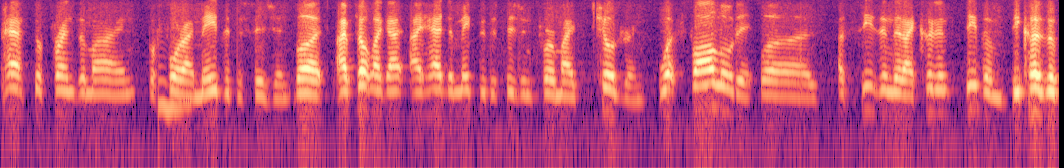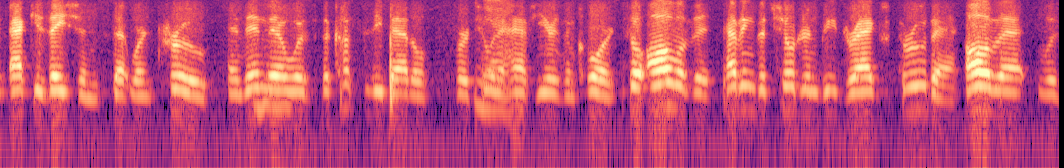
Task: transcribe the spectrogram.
pastor friends of mine before Mhm. I made the decision. But I felt like I, I had to make the decision for my children. What followed it was a season that I couldn't see them because of accusations that weren't true. And then Mhm. there was the custody battle for two and a half years in court. So all of it, having the children be dragged through that, all of that was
